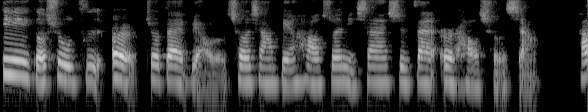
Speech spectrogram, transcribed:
第一个数字二就代表了车厢编号，所以你现在是在二号车厢。好，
